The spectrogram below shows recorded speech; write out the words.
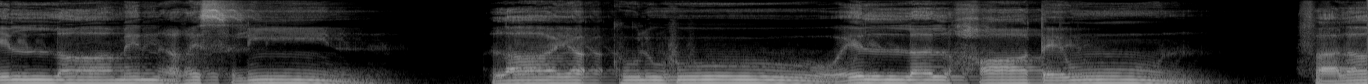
إلا من غسلين لا يأكله إلا الخاطئون فلا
